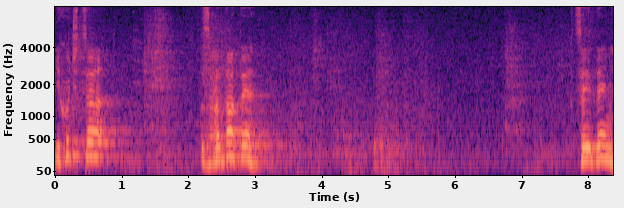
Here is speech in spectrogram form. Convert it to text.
І хочеться згадати в цей день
